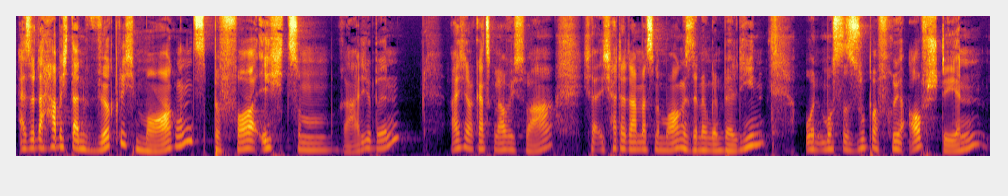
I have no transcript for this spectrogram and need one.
Also da habe ich dann wirklich morgens, bevor ich zum Radio bin, weiß ich noch ganz genau, wie es war. Ich, ich hatte damals eine Morgensendung in Berlin und musste super früh aufstehen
